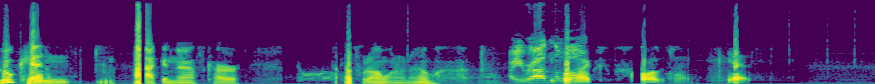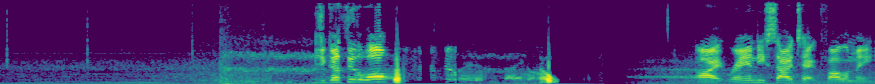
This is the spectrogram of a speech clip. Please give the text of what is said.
who can hack in NASCAR? That's what I want to know. Are you riding the People wall? hack all the time. Yes. Did you go through the wall? Nope. All right, Randy PsychTek, follow me.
